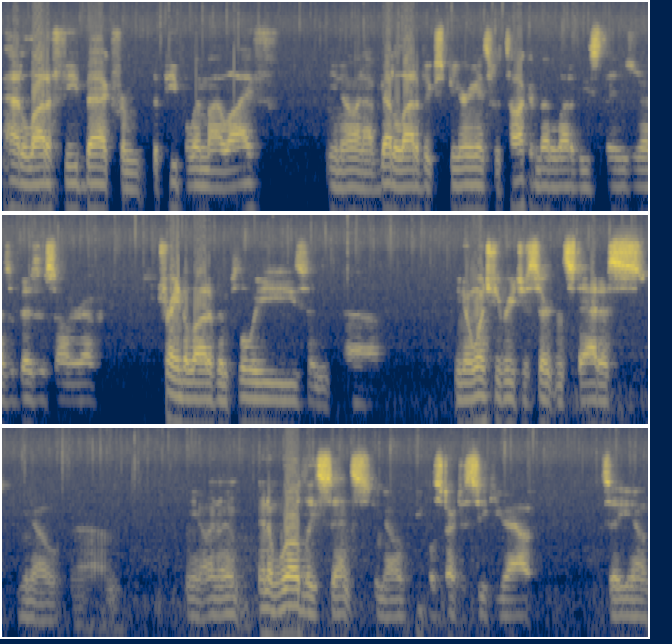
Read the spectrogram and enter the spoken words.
had a lot of feedback from the people in my life, you know, and I've got a lot of experience with talking about a lot of these things. You know, as a business owner, I've trained a lot of employees, and uh, you know, once you reach a certain status, you know, um, you know, in a, in a worldly sense, you know, people start to seek you out to, you know,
